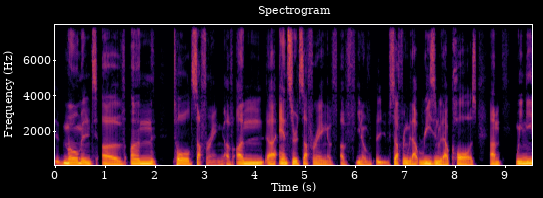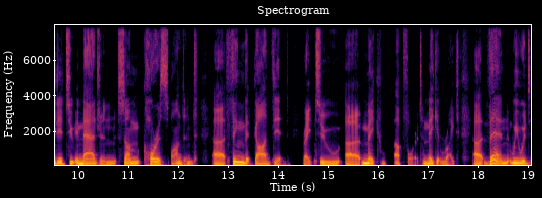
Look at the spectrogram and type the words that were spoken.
moment of untold suffering, of unanswered uh, suffering, of of you know suffering without reason, without cause, um, we needed to imagine some correspondent uh, thing that God did right to uh, make up for it to make it right uh, then we would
